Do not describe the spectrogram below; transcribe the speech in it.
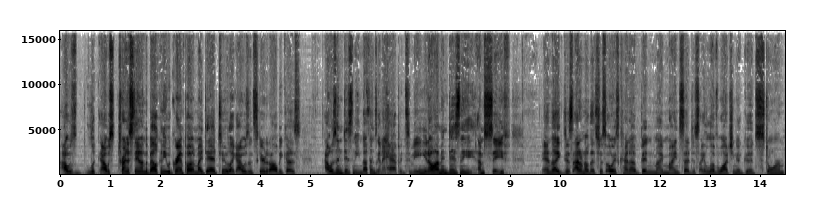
I was look. I was trying to stand on the balcony with Grandpa and my dad too. Like I wasn't scared at all because I was in Disney. Nothing's going to happen to me. You know, I'm in Disney. I'm safe. And like, just, I don't know. That's just always kind of been my mindset. Just, I love watching a good storm.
